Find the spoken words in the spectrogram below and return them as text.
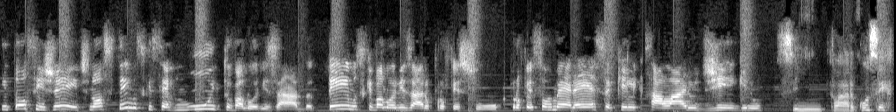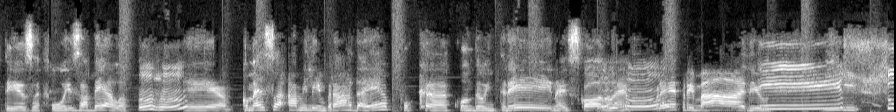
Então, assim, gente, nós temos que ser muito valorizada. Temos que valorizar o professor. O professor merece aquele salário digno. Sim, claro, com certeza. Ô, Isabela, uhum. é, começa a me lembrar da época quando eu entrei na escola, né, uhum. né? Pré-primário. Isso. Isso!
